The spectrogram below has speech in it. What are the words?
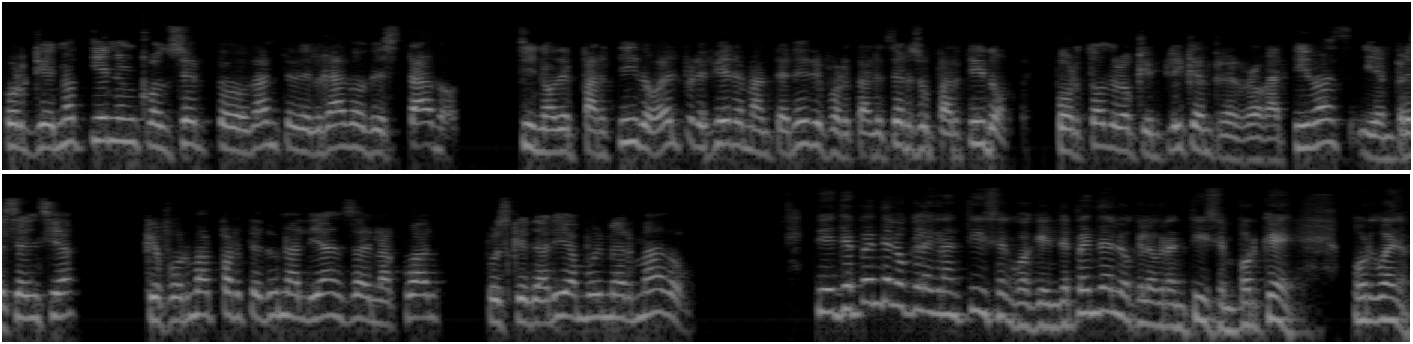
Porque no tiene un concepto Dante Delgado de Estado, sino de partido. Él prefiere mantener y fortalecer su partido por todo lo que implica en prerrogativas y en presencia, que formar parte de una alianza en la cual pues quedaría muy mermado. Depende de lo que le garanticen, Joaquín, depende de lo que lo garanticen. ¿Por qué? Porque, bueno,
